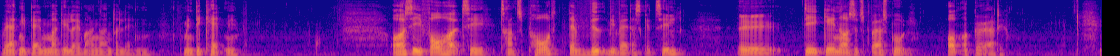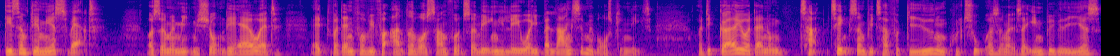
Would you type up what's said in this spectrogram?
hverken i Danmark eller i mange andre lande. Men det kan vi. Også i forhold til transport, der ved vi, hvad der skal til. Øh, det er igen også et spørgsmål om at gøre det. Det, som bliver mere svært, og som er min mission, det er jo, at, at hvordan får vi forandret vores samfund, så vi egentlig lever i balance med vores planet. Og det gør jo, at der er nogle ting, som vi tager for givet, nogle kulturer, som er altså indbygget i os,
